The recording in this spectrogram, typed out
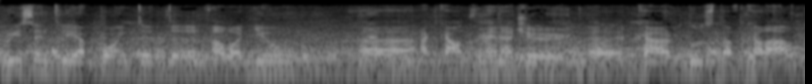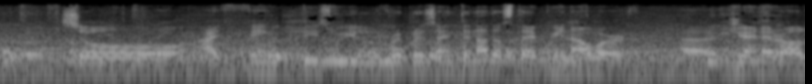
recently appointed uh, our new uh, account manager, uh, Carl Gustav Kalau. So I think this will represent another step in our general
